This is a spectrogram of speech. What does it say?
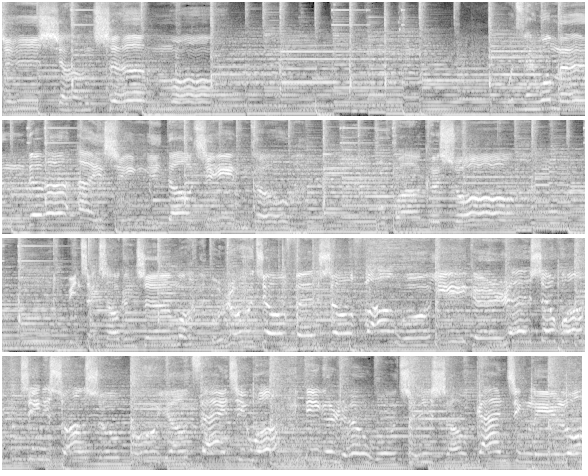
只想沉默。我猜我们的爱情已到尽头，无话可说。比争吵更折磨，不如就分手，放我一个人生活。请你双手不要再紧握，一个人我至少干净利落。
